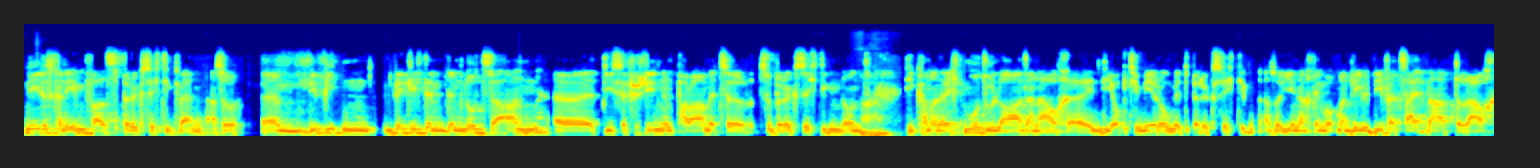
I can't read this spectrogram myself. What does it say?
Nee, das kann ebenfalls berücksichtigt werden. Also ähm, wir bieten wirklich dem, dem Nutzer an, äh, diese verschiedenen Parameter zu berücksichtigen und Aha. die kann man recht modular dann auch äh, in die Optimierung mit berücksichtigen. Also je nachdem, ob man Lieferzeiten hat oder auch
